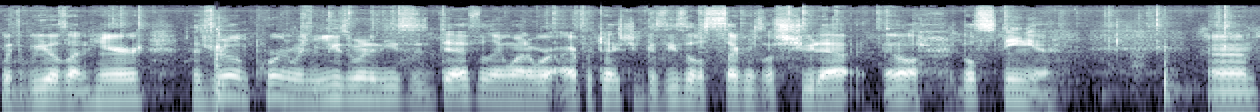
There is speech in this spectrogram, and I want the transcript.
with wheels on here. It's real important when you use one of these is definitely want to wear eye protection because these little suckers will shoot out and they'll, they'll sting you. Um,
